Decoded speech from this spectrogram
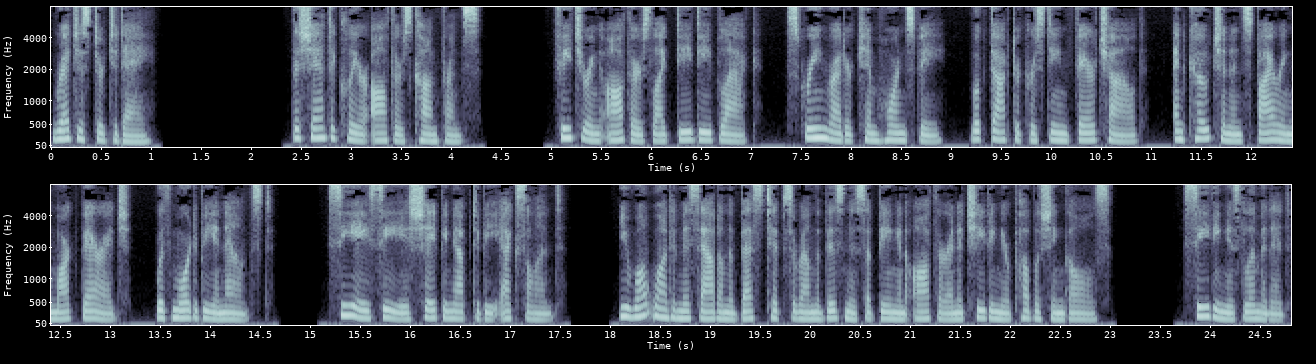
Register today. The Chanticleer Authors Conference. Featuring authors like D. D. Black, screenwriter Kim Hornsby, book Dr. Christine Fairchild, and coach and inspiring Mark Barrage, with more to be announced. CAC is shaping up to be excellent. You won't want to miss out on the best tips around the business of being an author and achieving your publishing goals. Seating is limited.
